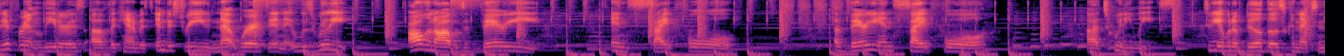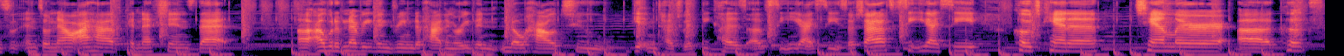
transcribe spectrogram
different leaders of the cannabis industry, you networked, and it was really, all in all, it was a very insightful, a very insightful uh, 20 weeks to be able to build those connections. And so now I have connections that uh, I would have never even dreamed of having or even know how to get in touch with because of CEIC. So shout out to CEIC, Coach Canna, Chandler uh, Cooks,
